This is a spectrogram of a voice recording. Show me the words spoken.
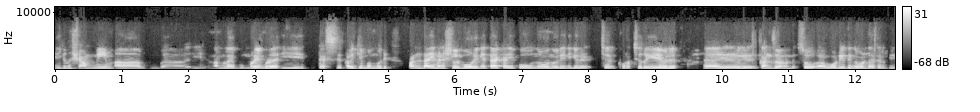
എനിക്കൊന്ന് ഷമ്മിയും നമ്മളെ ബുംറയും കൂടെ ഈ ടെസ്റ്റ് കളിക്കുമ്പം ഒരു വൺ ഡൈമെൻഷണൽ ബോളിംഗ് അറ്റാക്ക് ആയി പോകുന്നു എന്നൊരു എനിക്കൊരു ചെറിയ ഒരു ഒരു കൺസേൺ ഉണ്ട്. So what you think about that L P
